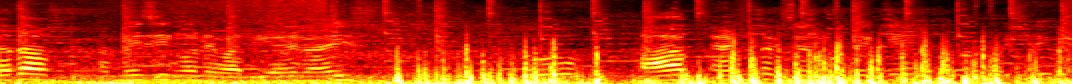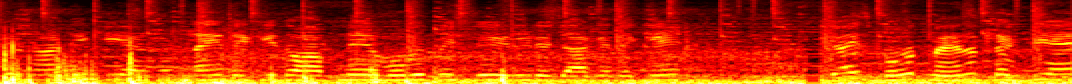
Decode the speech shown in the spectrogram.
ज़्यादा अमेजिंग होने वाली है गाइस तो आप एंड तक ज़रूर देखें. पिछली वीडियो ना देखी है, अगर नहीं देखी तो आपने वो भी पिछली वीडियो जाके देखें. गाइस बहुत मेहनत लगती है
